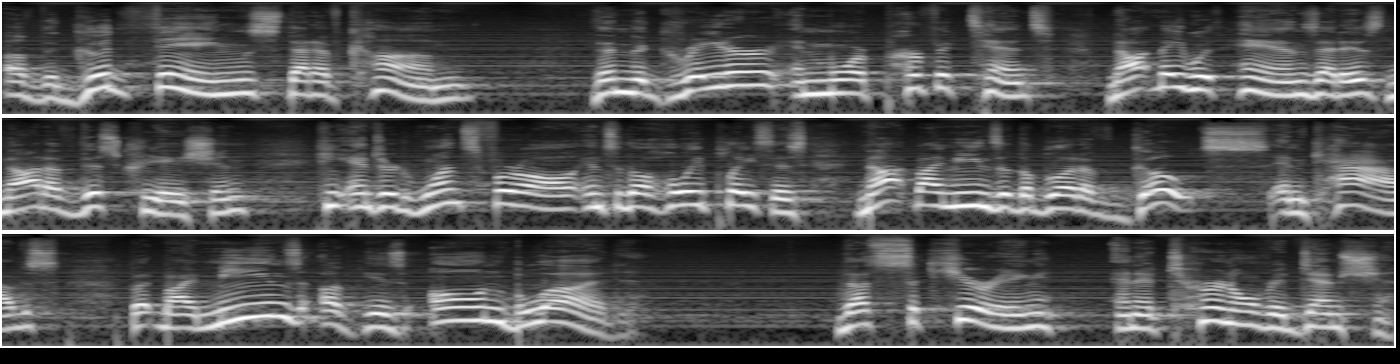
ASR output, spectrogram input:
of the good things that have come, then the greater and more perfect tent, not made with hands, that is, not of this creation, he entered once for all into the holy places, not by means of the blood of goats and calves, but by means of his own blood, thus securing an eternal redemption.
